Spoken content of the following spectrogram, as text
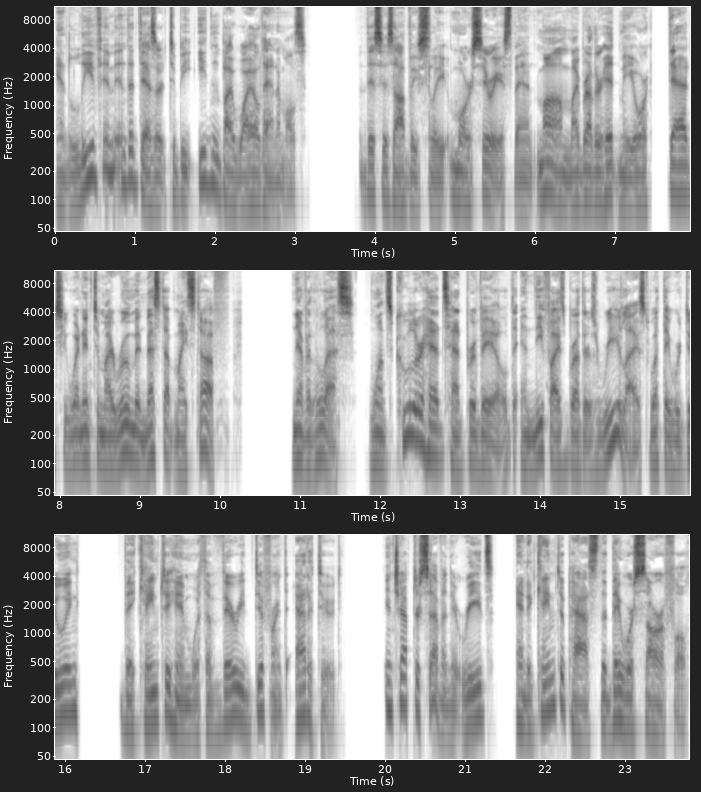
and leave him in the desert to be eaten by wild animals. This is obviously more serious than, Mom, my brother hit me, or Dad, she went into my room and messed up my stuff. Nevertheless, once cooler heads had prevailed and Nephi's brothers realized what they were doing, they came to him with a very different attitude. In chapter 7, it reads, and it came to pass that they were sorrowful,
